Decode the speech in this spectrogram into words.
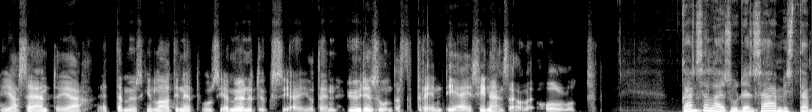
ja sääntöjä, että myöskin laatineet uusia myönnytyksiä, joten yhdensuuntaista trendiä ei sinänsä ole ollut. Kansalaisuuden saamista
